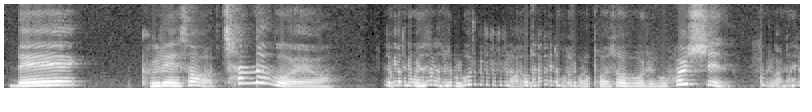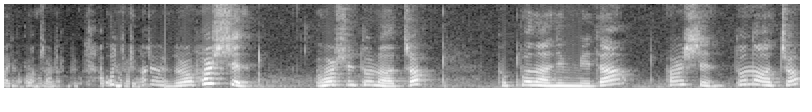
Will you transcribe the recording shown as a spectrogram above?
내 글에서 찾는 거예요. 벗어버리고 훨씬 훨씬 훨씬 또 나왔죠? 그뿐 아닙니다. 훨씬 또 나왔죠?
